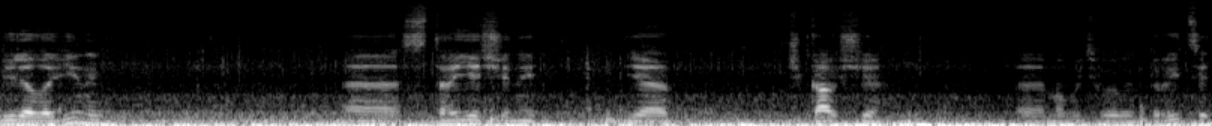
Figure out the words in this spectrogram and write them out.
Біля лавіни. Е, З Троєщини я чекав ще, е, мабуть, хвилин 30.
